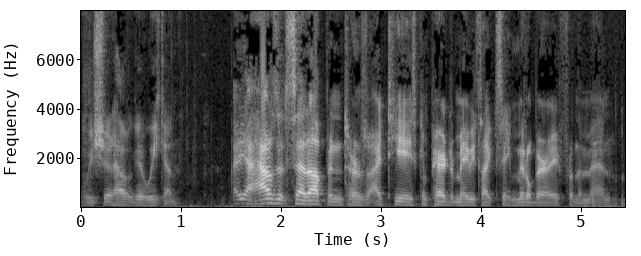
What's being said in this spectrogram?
we should have a good weekend. Uh, yeah, how's it set up in terms of ITAs compared to maybe it's like say Middlebury for the men?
